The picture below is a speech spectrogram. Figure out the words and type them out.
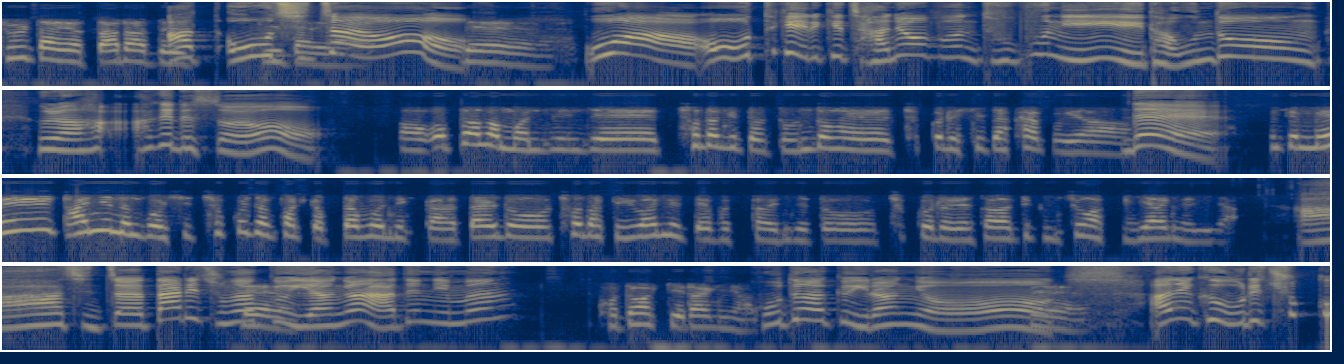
둘 다요, 딸아들. 아, 오, 둘 진짜요? 네. 우와, 어, 어떻게 이렇게 자녀분 두 분이 다 운동을 하, 게 됐어요? 어, 오빠가 먼저 이제 초등학교 때부터 운동을 축구를 시작하고요. 네. 이제 매일 다니는 곳이 축구장밖에 없다 보니까 딸도 초등학교 6학년 때부터 이제 또 축구를 해서 지금 중학교 2학년이야. 아, 진짜요? 딸이 중학교 네. 2학년, 아드님은 고등학교 1학년. 고등학교 1학년. 네. 아니, 그 우리 축구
